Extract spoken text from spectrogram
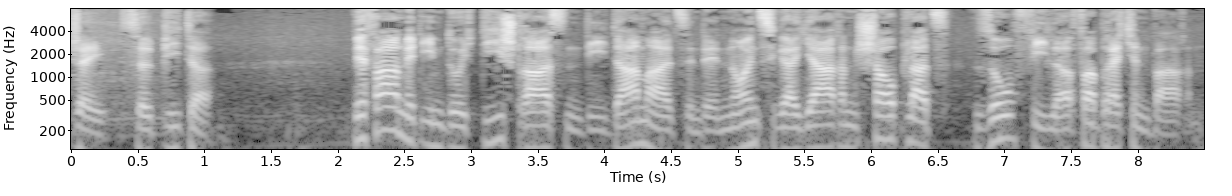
Jay Silpeter. Wir fahren mit ihm durch die Straßen, die damals in den 90er Jahren Schauplatz so vieler Verbrechen waren.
